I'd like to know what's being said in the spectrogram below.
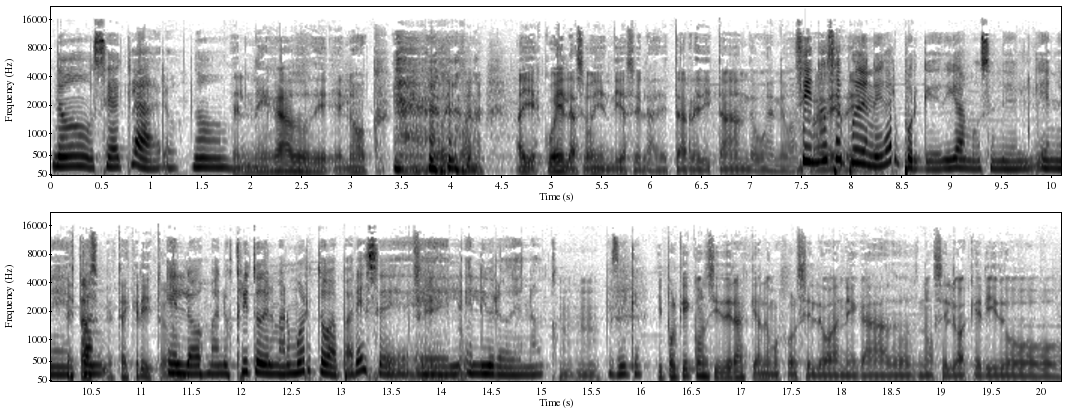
No, o sea, claro, no. El negado de Enoch. ¿no? Bueno, hay escuelas, hoy en día se las está reeditando. Bueno, Sí, no se de- puede negar porque, digamos, en el, en el- Está, escrito. ¿no? en los manuscritos del Mar Muerto aparece Sí, el, ¿no? el libro de Enoch. Ujú. Así que ¿Y por qué consideras que a lo mejor se lo ha negado, no se lo ha querido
